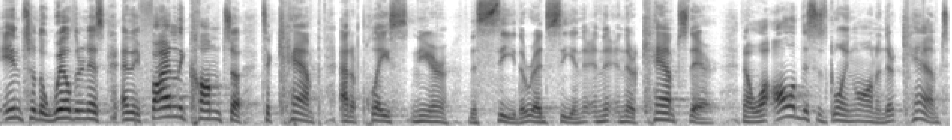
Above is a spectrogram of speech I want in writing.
into the wilderness. And they finally come to, to camp at a place near the sea, the Red Sea, and they're, and and they're camped there. Now, while all of this is going on and they're camped,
